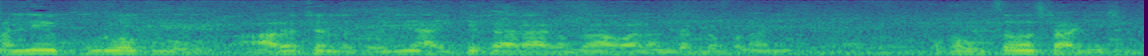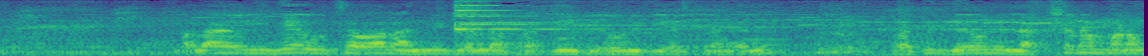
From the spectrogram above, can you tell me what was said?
మళ్ళీ పూర్వపు ఆలోచనలతోని ఐక్యత రాగం రావాలి అందరి లోపల అని ఒక ఉత్సవం స్టార్ట్ చేసింది. మళ్ళీ ఇదే ఉత్సవాలు అన్నింటిలో ప్రతి దేవుడికి చేస్తున్నాం కానీ ప్రతి దేవుని లక్షణం మనం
